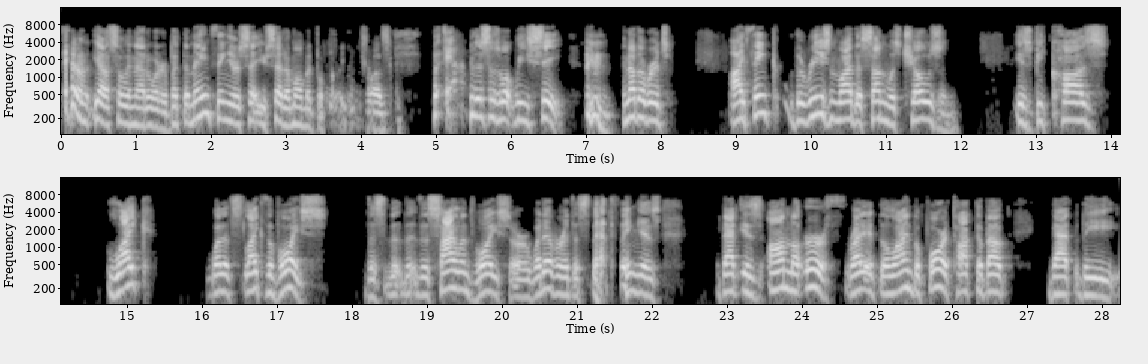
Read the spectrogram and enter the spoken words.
yeah, so in that order. But the main thing you said you said a moment before was this is what we see. in other words, I think the reason why the sun was chosen is because, like what it's like the voice, this, the, the the silent voice or whatever this that thing is, that is on the earth. Right the line before it talked about that the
